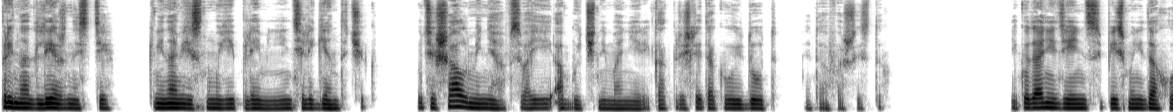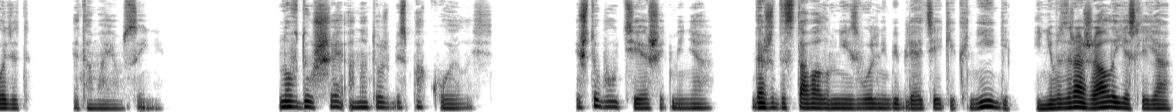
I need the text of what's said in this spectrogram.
принадлежности к ненавистному ей племени интеллигенточек, утешала меня в своей обычной манере. Как пришли, так и уйдут. Это о фашистах. Никуда не денется, письма не доходят. Это о моем сыне. Но в душе она тоже беспокоилась и чтобы утешить меня, даже доставала мне из вольной библиотеки книги и не возражала, если я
